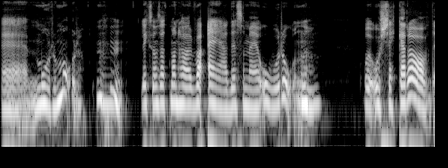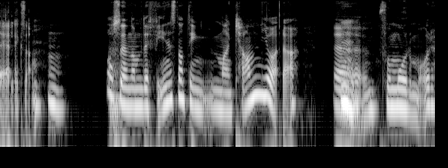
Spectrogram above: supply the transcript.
eh, mormor Mhm. liksom så att man hör vad är det som är oron Mm. och, och checkar av det liksom Mm. Och sen om det finns någonting man kan göra eh, för mormor.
